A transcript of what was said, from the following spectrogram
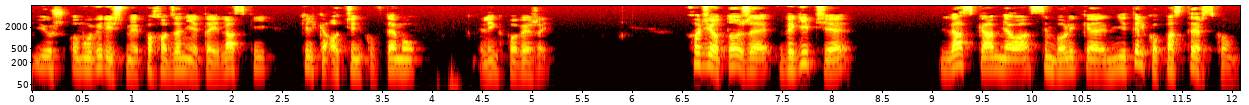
Już omówiliśmy pochodzenie tej laski kilka odcinków temu, link powyżej. Chodzi o to, że w Egipcie laska miała symbolikę nie tylko pasterską.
